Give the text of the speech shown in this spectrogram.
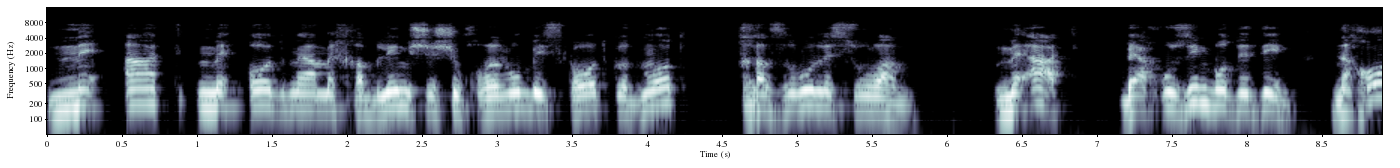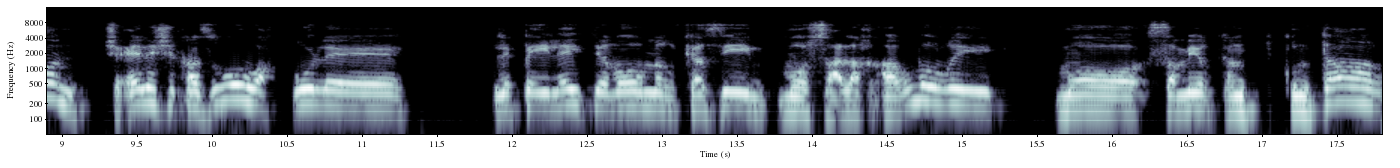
מעט מאוד מהמחבלים ששוחררו בעסקאות קודמות חזרו לסורם. מעט, באחוזים בודדים. נכון שאלה שחזרו הפכו. לפעילי טרור מרכזיים, כמו סאלח ארמורי, כמו סמיר קונטר,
